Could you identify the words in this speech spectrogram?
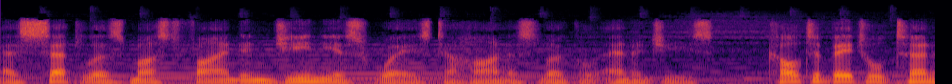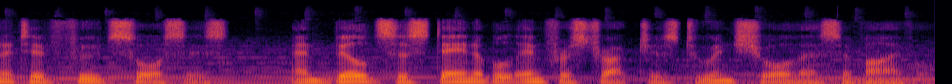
as settlers must find ingenious ways to harness local energies, cultivate alternative food sources, and build sustainable infrastructures to ensure their survival.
